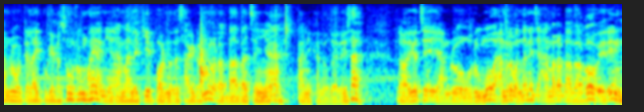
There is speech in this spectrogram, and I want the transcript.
हाम्रो होटल आइपुगेको छौँ रुम है अनि आमाले के पढ्नु हुँदैछ आइडोन्ट नो र बाबा चाहिँ यहाँ पानी खानु हुँदो रहेछ। र यो चाहिँ हाम्रो रुम हो हाम्रो भन्दा नि चाहिँ आमा र बाबाको वेरिन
